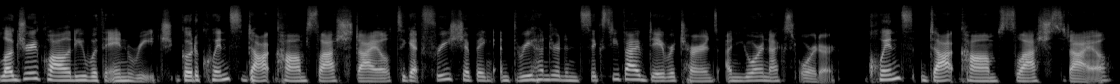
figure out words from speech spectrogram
Luxury quality within reach. Go to quince.com slash style to get free shipping and 365 day returns on your next order. Quince.com slash style.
